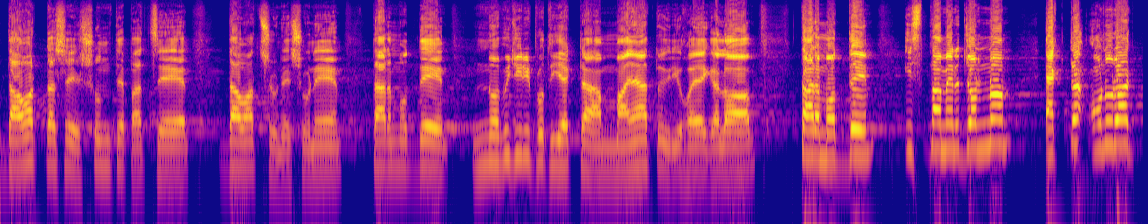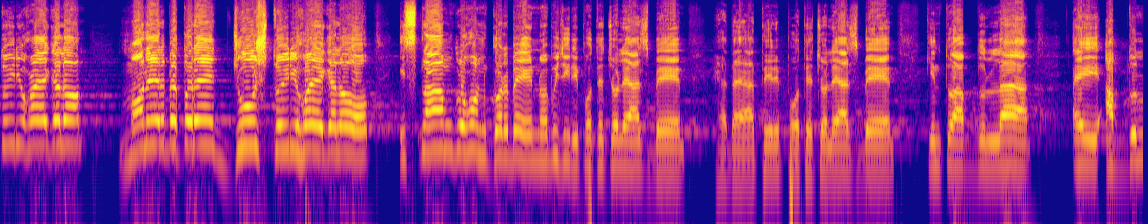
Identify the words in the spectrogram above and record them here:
দাওয়াতটা সে শুনতে পাচ্ছে, দাওয়াত শুনে শুনে তার মধ্যে নবীজির প্রতি একটা মায়া তৈরি হয়ে গেল। তার মধ্যে ইসলামের জন্য একটা অনুরাগ তৈরি হয়ে গেল। মনের ভেতরে জোশ তৈরি হয়ে গেল। ইসলাম গ্রহণ করবে, নবীজির পথে চলে আসবে, হেদায়াতের পথে চলে আসবে। কিন্তু আব্দুল্লাহ, এই আব্দুল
